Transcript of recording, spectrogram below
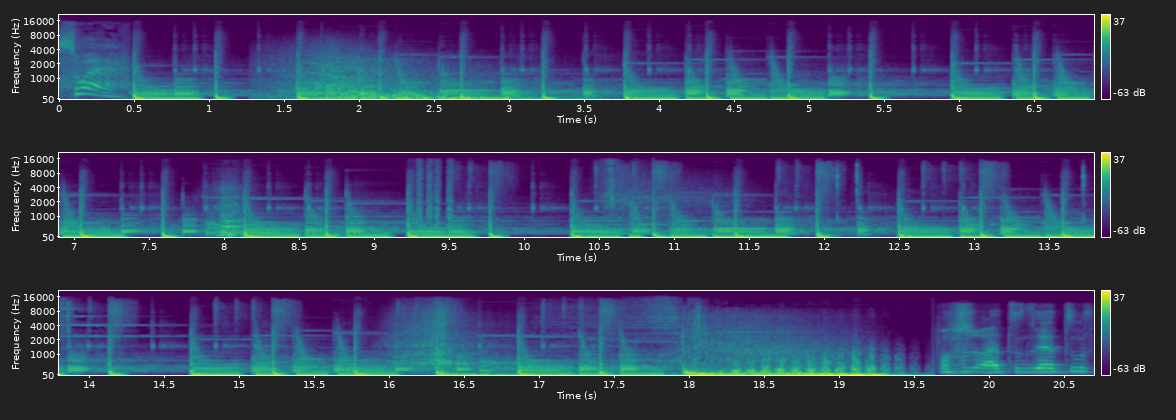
Soit. Bonjour à toutes et à tous.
